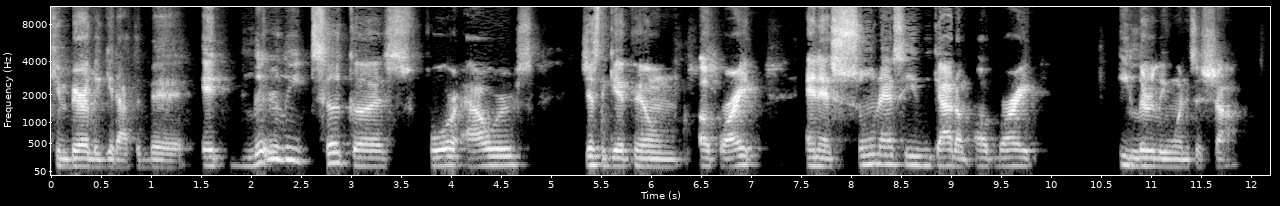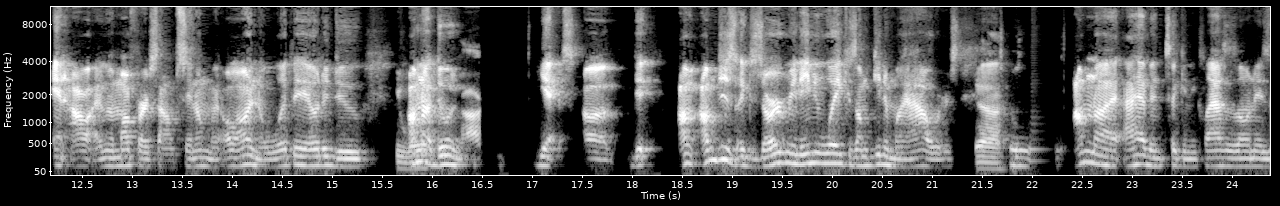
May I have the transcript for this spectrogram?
can barely get out the bed. It literally took us four hours just to get him upright. And as soon as he got him upright, he literally went into shock. And I, I mean, my first time seeing, I'm like, oh, I don't know what the hell to do. I'm not doing. Yes, uh, I'm, I'm just observing anyway because I'm getting my hours. Yeah. So I'm not. I haven't took any classes on this.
